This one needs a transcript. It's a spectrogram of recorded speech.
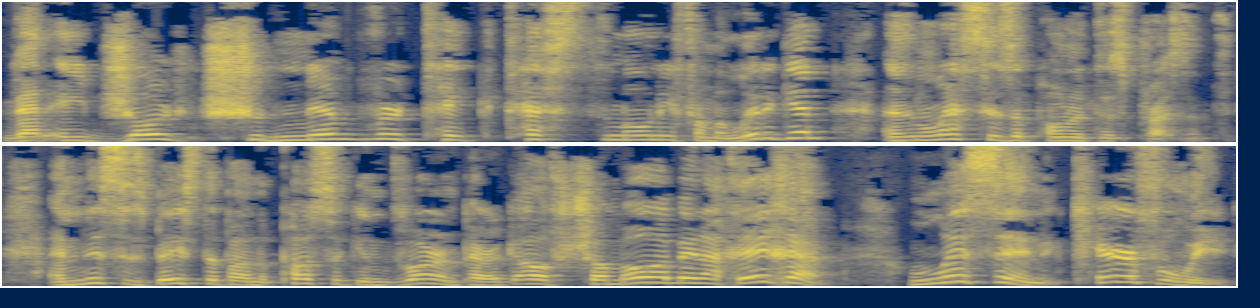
that a judge should never take testimony from a litigant unless his opponent is present. And this is based upon the pasuk in Dvar and Paragalf Shamoa ben Achechem Listen carefully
